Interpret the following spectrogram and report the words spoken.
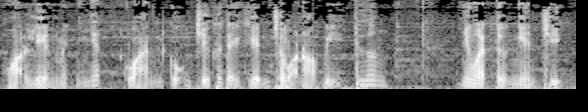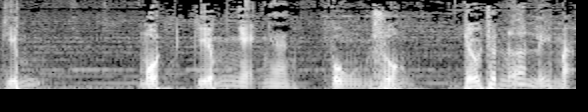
họa liên mạnh nhất của hắn cũng chỉ có thể khiến cho bọn họ bị thương. Nhưng mà tự nhiên chỉ kiếm một kiếm nhẹ nhàng vùng xuống, thiếu chút nữa lấy mạng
